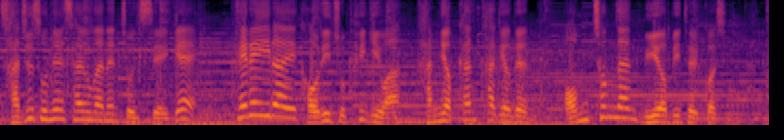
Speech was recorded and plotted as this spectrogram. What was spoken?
자주 손을 사용하는 존스에게 페레이라의 거리 좁히기와 강력한 타격은 엄청난 위협이 될 것입니다.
